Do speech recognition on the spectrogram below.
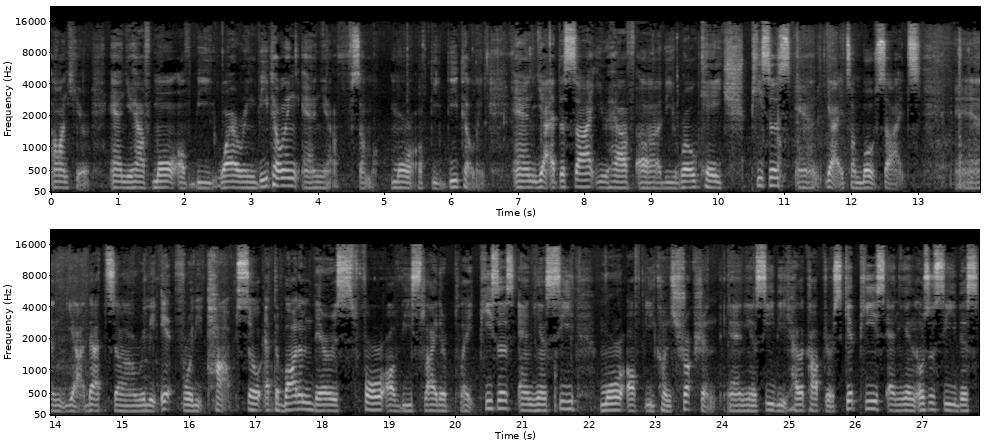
on here. And you have more of the wiring detailing and you have some more of the detailing. And yeah at the side you have uh, the roll cage pieces and yeah it's on both sides and yeah that's uh, really it for the top. So at the bottom there is four of these slider plate pieces and you can see more of the construction. And you can see the helicopter skid piece and you can also see this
